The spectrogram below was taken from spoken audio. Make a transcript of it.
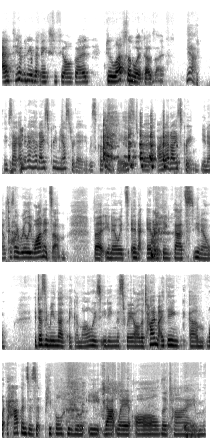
activity that makes you feel good do less of what doesn't. Yeah Exactly. I mean, I had ice cream yesterday. It was coconut based, but I had ice cream, you know, because I really wanted some. But you know, it's and and I think that's you know, it doesn't mean that like I'm always eating this way all the time. I think um, what happens is that people who will eat that way all the time,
